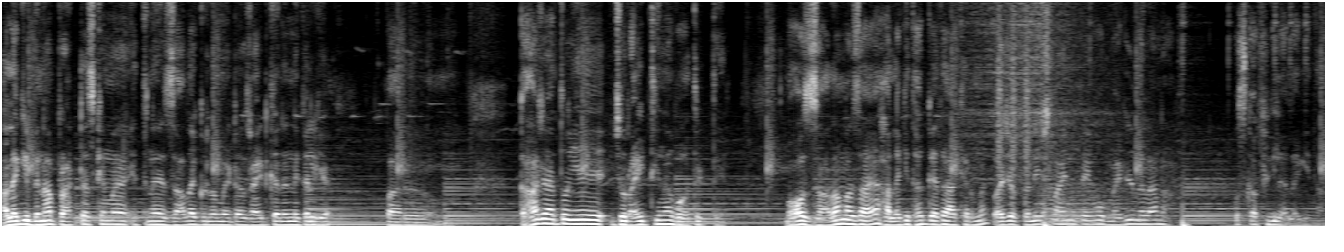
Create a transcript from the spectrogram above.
हालाँकि बिना प्रैक्टिस के मैं इतने ज़्यादा किलोमीटर राइड करने निकल गया, पर कहा जाए तो ये जो राइड थी ना बहुत थी। बहुत ज़्यादा मज़ा आया, हालाँकि थक गया था आखिर में और जो फिनिश लाइन पे वो मेडल मिला ना, उसका फील अलग ही था।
